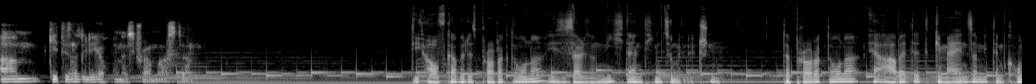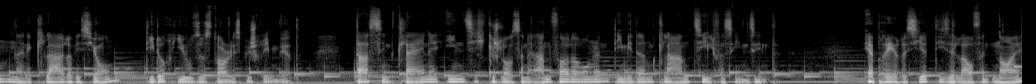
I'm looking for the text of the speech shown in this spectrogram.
ähm, geht es natürlich auch ohne Scrum Master. Die Aufgabe des Product Owner ist es also nicht, ein Team zu managen. Der Product Owner erarbeitet gemeinsam mit dem Kunden eine klare Vision, die durch User Stories beschrieben wird. Das sind kleine, in sich geschlossene Anforderungen, die mit einem klaren Ziel versehen sind. Er priorisiert diese laufend neu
